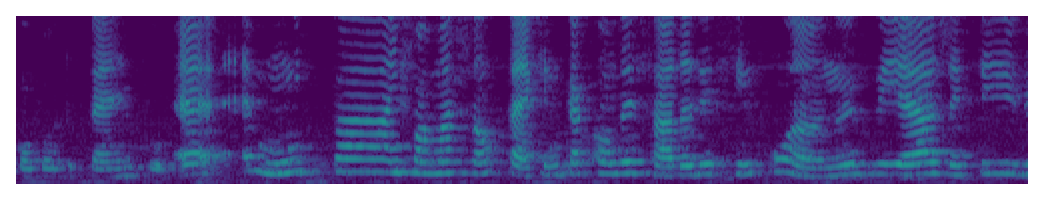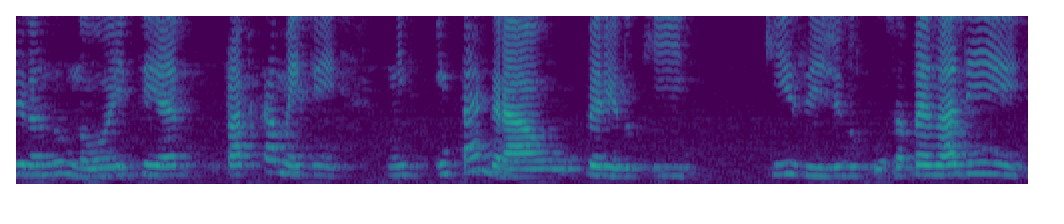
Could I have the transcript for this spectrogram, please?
conforto térmico, é, é muita informação técnica condensada em cinco anos e é a gente virando noite, é praticamente integral o período que, que exige do curso. Apesar de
